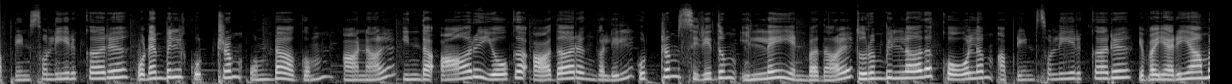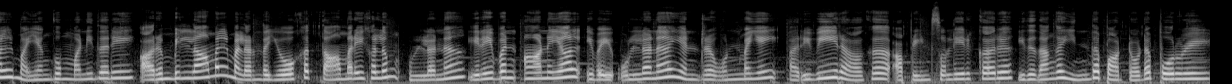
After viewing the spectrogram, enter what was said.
அப்படின்னு சொல்லியிருக்காரு. உடம்பில் குற்றம் உண்டாகும். ஆனால் இந்த ஆறு யோக ஆதாரங்களில் குற்றம் சிறிதும் இல்லை என்பதால் துரும்பில்லாத கோலம் அப்படின்னு சொல்லியிருக்காரு. இவை அறியாமல் மயங்கும் மனிதரே. அரும்பில்லாமல் மலர்ந்த யோக தாமரைகளும் உள்ளன. இறைவன் ஆணையால் இவை உள்ளன என்ற உண்மையை அறிவீராக அப்படின்னு சொல்லியிருக்காரு. இதுதாங்க இந்த பாட்டோட பொருள்.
